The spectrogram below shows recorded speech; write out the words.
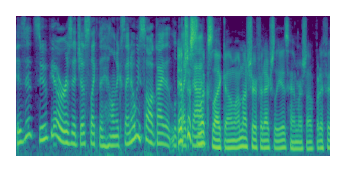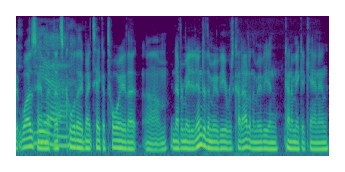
is it Zuvio or is it just like the helmet? Because I know we saw a guy that looked It like just that. looks like um I'm not sure if it actually is him or stuff, but if it was him, that, that's cool. They might take a toy that um never made it into the movie or was cut out of the movie and kind of make it canon.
